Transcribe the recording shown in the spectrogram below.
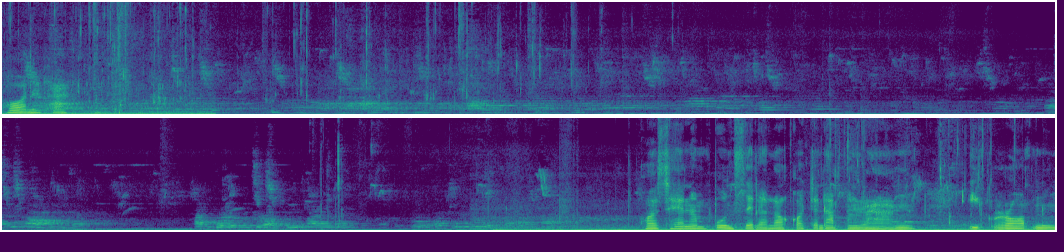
พอนะคะ พอแช่น้ำปูนเสร็จแล้วเราก็จะนำมาล้างอีกรอบหนึ่ง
